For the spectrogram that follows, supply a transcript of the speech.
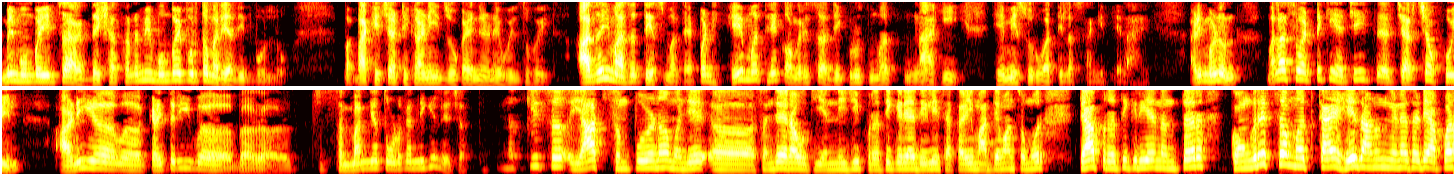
मी मुंबईचा अध्यक्ष असताना मी मुंबईपुरतं मर्यादित बोललो. बाकीच्या ठिकाणी जो काही निर्णय होईल तो होईल. आजही माझं तेच मत आहे. पण हे मत हे काँग्रेसचं अधिकृत मत नाही हे मी सुरुवातीलाच सांगितलेलं आहे. आणि म्हणून मला असं वाटतं की ह्याची चर्चा होईल. आणि काहीतरी सन्मान्य तोडगांनी गेले याच्यात. नक्कीच याच संपूर्ण म्हणजे संजय राऊत यांनी जी प्रतिक्रिया दिली सकाळी माध्यमांसमोर त्या प्रतिक्रियेनंतर काँग्रेसचं मत काय हे जाणून घेण्यासाठी आपण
